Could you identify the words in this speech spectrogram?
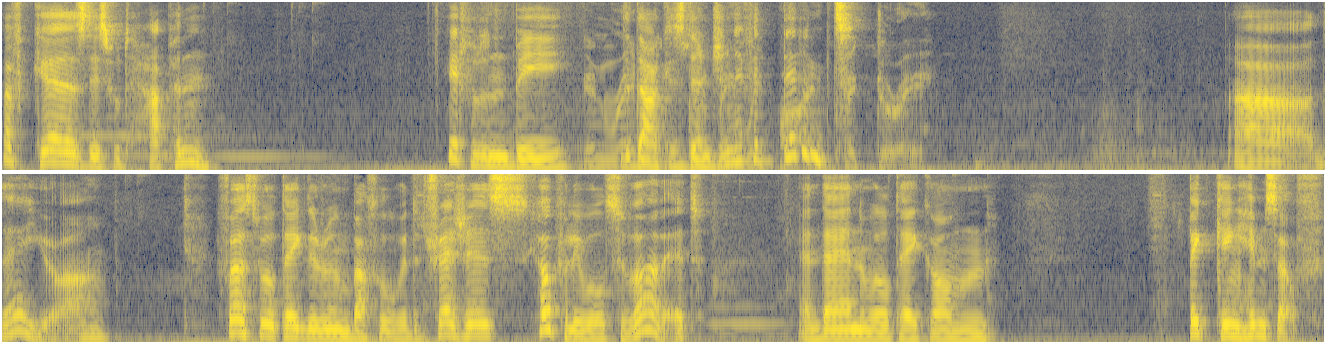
Of course this would happen. It wouldn't be the darkest dungeon if it didn't. Victory. Ah, there you are. First we'll take the room battle with the treasures, hopefully we'll survive it, and then we'll take on Big King himself.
